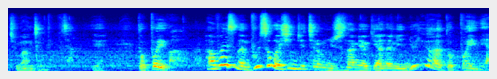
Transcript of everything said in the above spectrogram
중앙정보부장 예, 돋보이고 하부에서는 불속의 심지처럼 유순하며 귀한 어민 유기가 돋보이며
